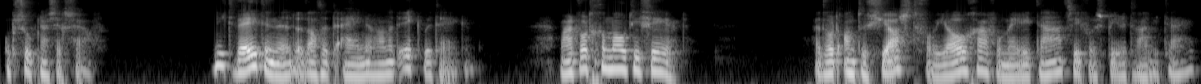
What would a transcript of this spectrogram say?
op zoek naar zichzelf. Niet wetende dat dat het einde van het ik betekent. Maar het wordt gemotiveerd. Het wordt enthousiast voor yoga, voor meditatie, voor spiritualiteit.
